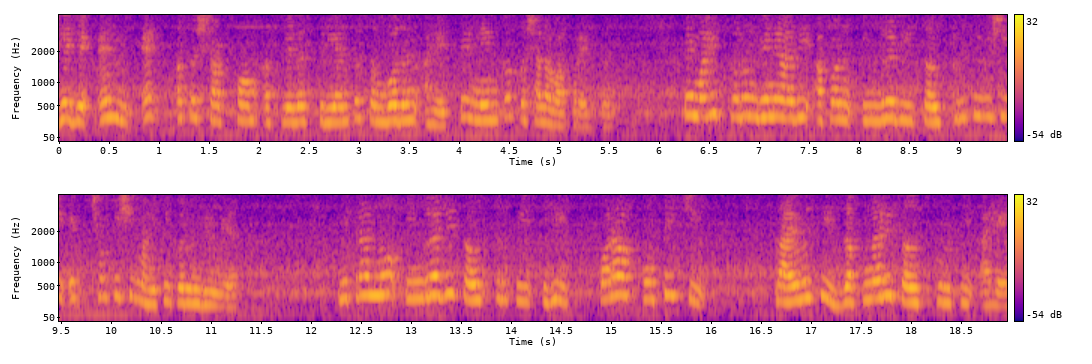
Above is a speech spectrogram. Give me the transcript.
हे जे एम एस असं शॉर्ट फॉर्म असलेलं स्त्रियांचं संबोधन आहे ते नेमकं कशाला वापरायचं? ते माहीत करून घेण्याआधी आपण इंग्रजी संस्कृतीविषयी एक छोटीशी माहिती करून घेऊयात. मित्रांनो इंग्रजी संस्कृती ही पराकोटीची प्रायव्हसी जपणारी संस्कृती आहे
